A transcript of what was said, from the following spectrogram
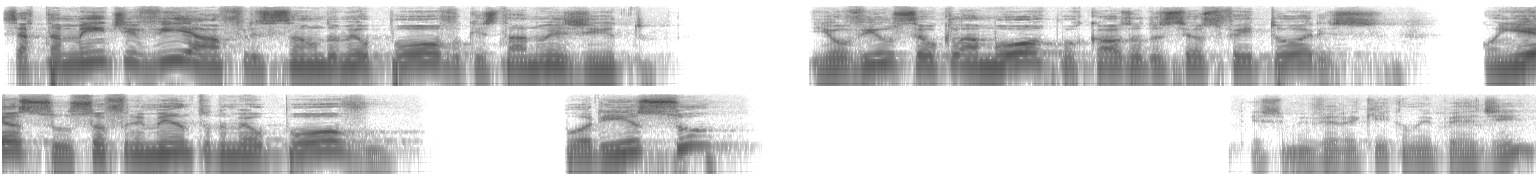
Certamente vi a aflição do meu povo que está no Egito, e ouvi o seu clamor por causa dos seus feitores. Conheço o sofrimento do meu povo, por isso. Deixa-me ver aqui que eu me perdi.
